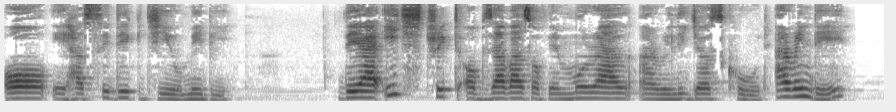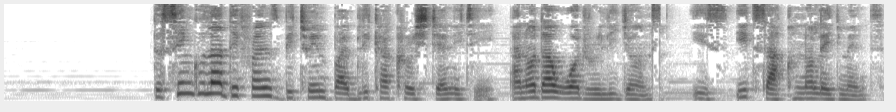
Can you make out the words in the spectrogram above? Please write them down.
or a Hasidic Jew, maybe? They are each strict observers of a moral and religious code, aren't they? The singular difference between biblical Christianity and other world religions is its acknowledgement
